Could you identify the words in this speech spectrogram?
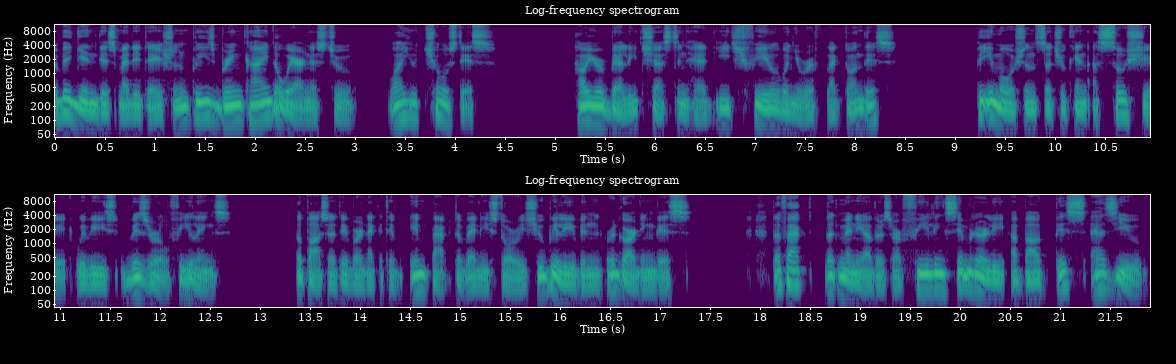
To begin this meditation, please bring kind awareness to why you chose this, how your belly, chest, and head each feel when you reflect on this, the emotions that you can associate with these visceral feelings, the positive or negative impact of any stories you believe in regarding this, the fact that many others are feeling similarly about this as you,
